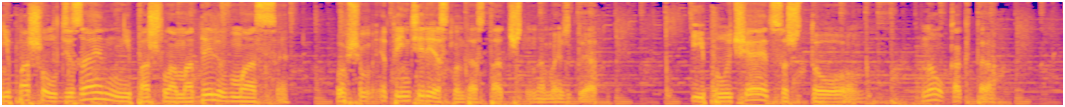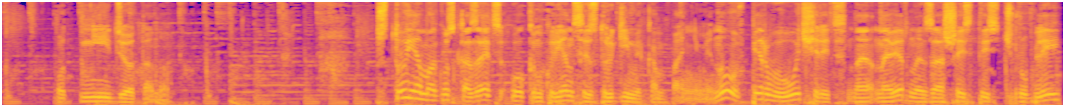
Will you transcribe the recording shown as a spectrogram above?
Не пошел дизайн, не пошла модель в массы. В общем, это интересно достаточно, на мой взгляд. И получается, что, ну, как-то вот не идет оно. Что я могу сказать о конкуренции с другими компаниями? Ну, в первую очередь, наверное, за 6 тысяч рублей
